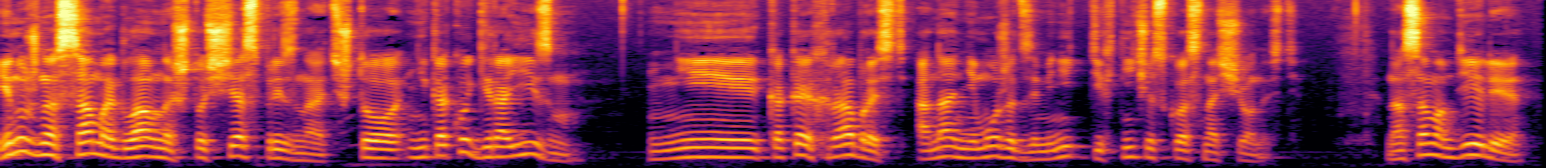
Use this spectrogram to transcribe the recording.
И нужно самое главное, что сейчас признать, что никакой героизм, никакая храбрость, она не может заменить техническую оснащенность. На самом деле –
